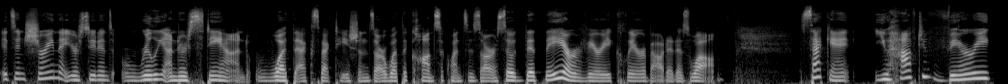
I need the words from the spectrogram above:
It's ensuring that your students really understand what the expectations are, what the consequences are, so that they are very clear about it as well. Second, you have to very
